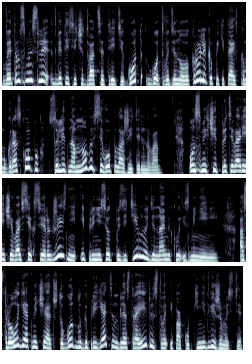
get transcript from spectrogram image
В этом смысле 2023 год, год водяного кролика по китайскому гороскопу, сулит нам много всего положительного. Он смягчит противоречия во всех сферах жизни и принесет позитивную динамику изменений. Астрологи отмечают, что год благоприятен для строительства и покупки недвижимости.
